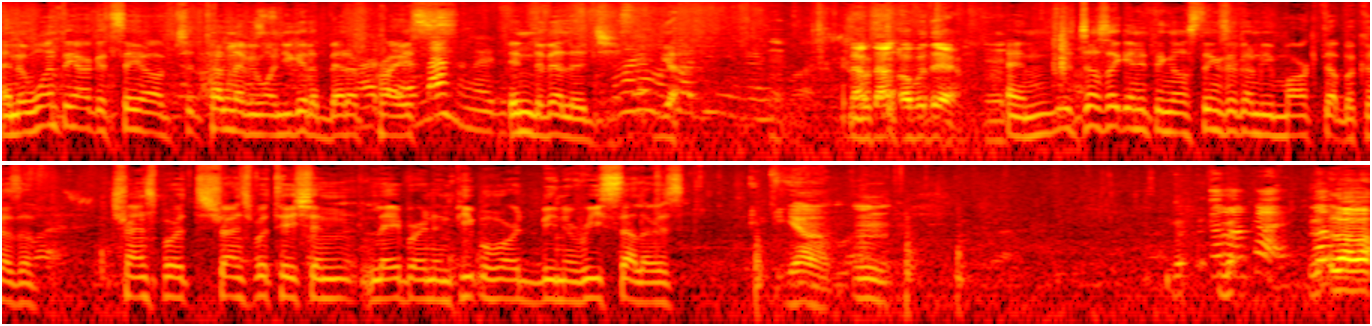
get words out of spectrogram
And the one thing I could say, I'm telling everyone, you get a better price in the village. Yeah. Down, down over there. Mm. And just like anything else, things are going to be marked up because of transport, transportation, labor, and then people who are being the resellers. Yeah. Mm. Laura,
